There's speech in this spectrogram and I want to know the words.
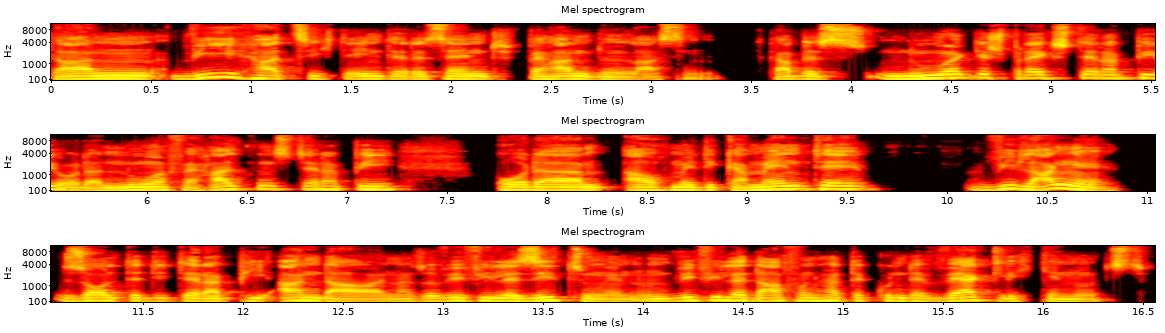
Dann, wie hat sich der Interessent behandeln lassen? Gab es nur Gesprächstherapie oder nur Verhaltenstherapie oder auch Medikamente? Wie lange sollte die Therapie andauern? Also wie viele Sitzungen und wie viele davon hat der Kunde wirklich genutzt?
